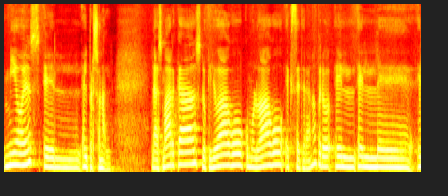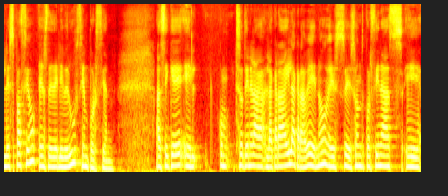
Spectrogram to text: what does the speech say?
mío es el personal las marcas, lo que yo hago, cómo lo hago, etcétera, ¿no? Pero el, el, eh, el espacio es de Deliveroo 100%. Así que el, eso tiene la, cara A y la cara B, ¿no? Es, eh, son cocinas eh,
